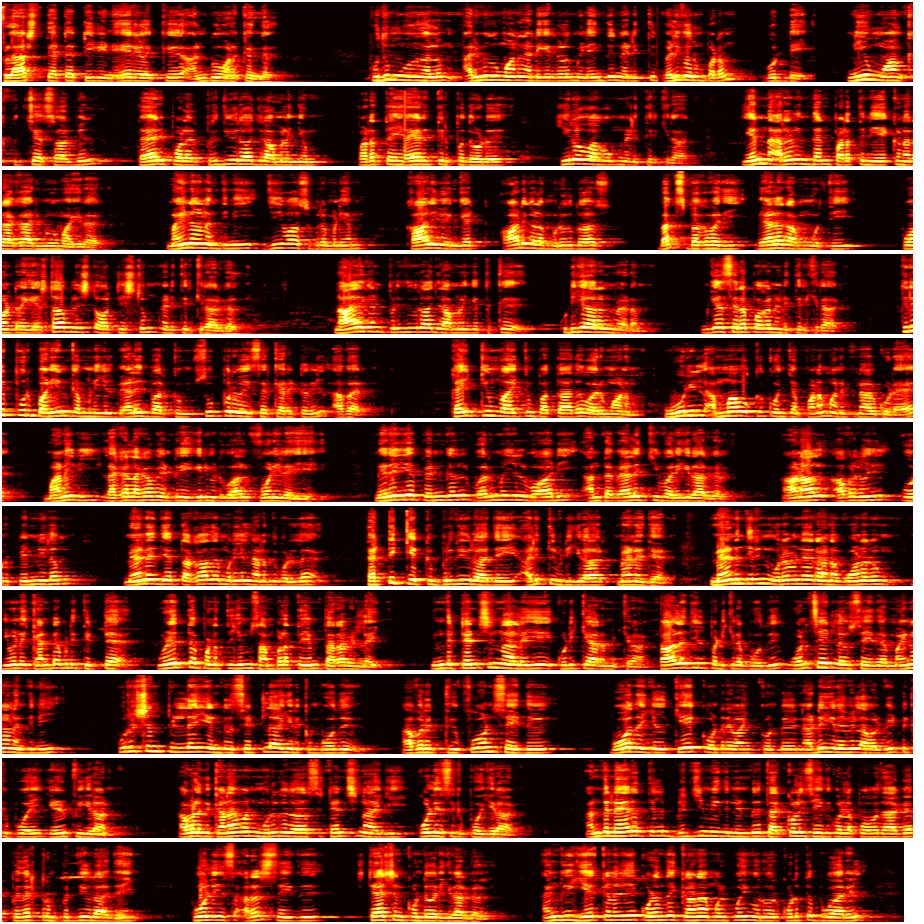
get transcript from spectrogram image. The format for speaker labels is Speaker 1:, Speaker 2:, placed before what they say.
Speaker 1: Flash theatre TV நேயர்களுக்கு அன்பு வணக்கங்கள். புதுமுகங்களும் அறிமுகமான நடிகர்களும் இணைந்து நடித்து வெளிவரும் படம் good day new monk picture சார்பில் தயாரிப்பாளர் பிருத்விராஜ் ராமலிங்கம் படத்தை தயாரித்திருப்பதோடு ஹீரோவாகவும் நடித்திருக்கிறார். என் அரவிந்தன் படத்தின் இயக்குனராக அறிமுகமாகிறார். மைனாநந்தினி ஜீவா சுப்பிரமணியம் காளி வெங்கட் ஆடுகளம் முருகதாஸ் பக்ஸ் பகவதி வேலராமமூர்த்தி போன்ற எஸ்டாப்ளிஷ்ட் ஆர்டிஸ்ட்டும் நடித்திருக்கிறார்கள். நாயகன் பிருத்திவிராஜ் ராமலிங்கத்துக்கு குடிகாரன் வேடம். மிக சிறப்பாக நடித்திருக்கிறார். திருப்பூர் பனியன் கம்பெனியில் வேலை பார்க்கும் சூப்பர்வைசர் கேரக்டரில் அவர். கைக்கும் வாய்க்கும் பத்தாத வருமானம். ஊரில் அம்மாவுக்கு கொஞ்சம் பணம் அனுப்பினால் கூட மனைவி லகலகவென்று எகிறிவிடுவாள் ஃபோனிலேயே நிறைய பெண்கள் வறுமையில் வாடி அந்த வேலைக்கு வருகிறார்கள். ஆனால் அவர்களில் ஒரு பெண்ணிடம் மேனேஜர் தகாத முறையில் நடந்து கொள்ள தட்டி கேட்கும் பிருத்திவிராஜை அடித்து விடுகிறார் மேனேஜர். மேனேஜரின் உறவினரான ஓனரும் இவனை கண்டபடி திட்ட உழைத்த பணத்தையும் சம்பளத்தையும் தரவில்லை. இந்த டென்ஷனாலேயே குடிக்க ஆரம்பிக்கிறான். காலேஜில் படிக்கிற போது ஒன் சைடு லவ் செய்த மைனானந்தினி புருஷன் பிள்ளை என்று செட்டில் ஆகியிருக்கும் அவருக்கு ஃபோன் செய்து போதையில் கேக் ஒன்றை வாங்கி கொண்டு நடு இரவில் அவள் வீட்டுக்கு போய் எழுப்புகிறான். அவளது கணவன் முருகதாஸ் டென்ஷன் ஆகி போலீஸுக்கு போகிறான். அந்த நேரத்தில் பிரிட்ஜ் மீது நின்று தற்கொலை செய்து கொள்ளப் போவதாக பிதற்றும் பிருத்திவிராஜை போலீஸ் அரெஸ்ட் செய்து ஸ்டேஷன் கொண்டு வருகிறார்கள். அங்கு ஏற்கனவே குழந்தை காணாமல் போய் ஒருவர் கொடுத்த புகாரில்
